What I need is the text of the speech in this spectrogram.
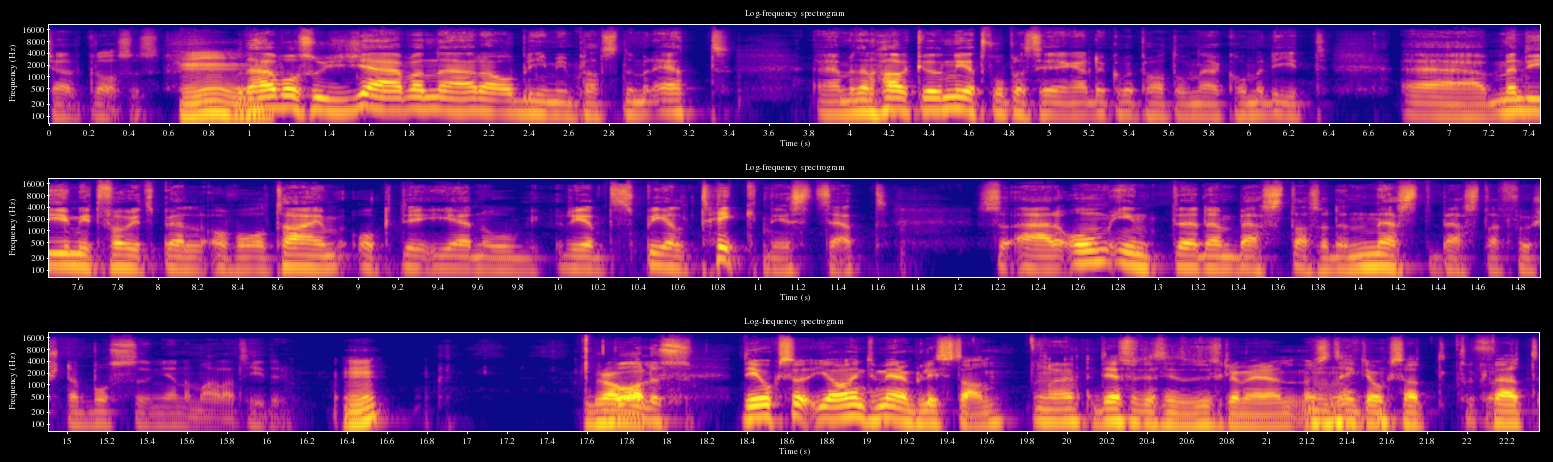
Shadow Colossus. Och det här var så jävla nära att bli min plats nummer ett. Eh, Men den halkade ner två placeringar, det kommer jag prata om när jag kommer dit. Eh, Men det är ju mitt favoritspel of all time och det är nog rent speltekniskt sett så är om inte den bästa så den näst bästa första bossen genom alla tider. Mm. Bra. Valus. Det är också, jag har inte med den på listan. Nej. Dels för att jag tänkte att du skulle ha med den, men så tänkte jag också att för att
